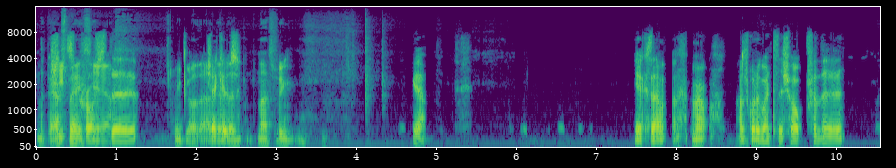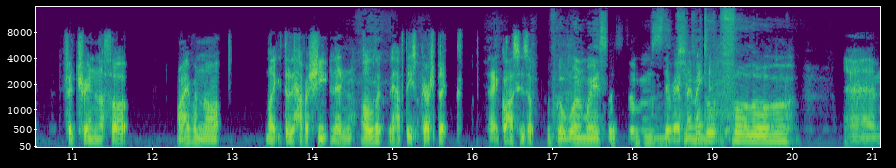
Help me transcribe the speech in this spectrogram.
the sheets across yeah. the? we got that checkouts? the- last week. Yeah, because I, I remember I was going to go into the shop for the food train, and I thought, why would not? Like, do they have a sheet? And then, oh look, they have these perspex uh, glasses up. We've got one way systems They that people mind. don't follow. Um,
